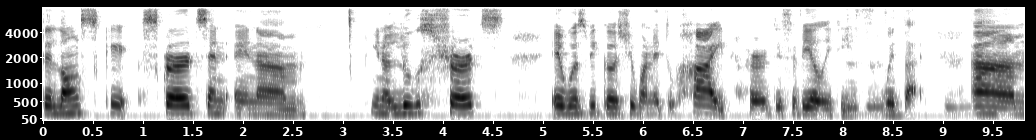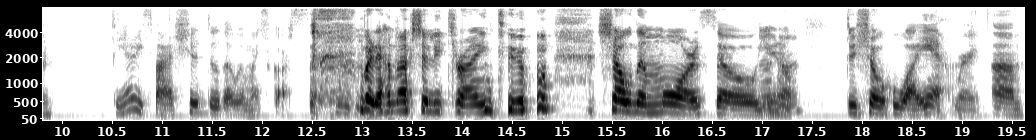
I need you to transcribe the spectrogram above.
the long sk- skirts and and um you know, loose shirts, it was because she wanted to hide her disabilities mm-hmm. with that. Mm-hmm. Um, very smart. I should do that with my scars, mm-hmm. but I'm actually trying to show them more. So you know, mm-hmm. To show who I am. Right. Um,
